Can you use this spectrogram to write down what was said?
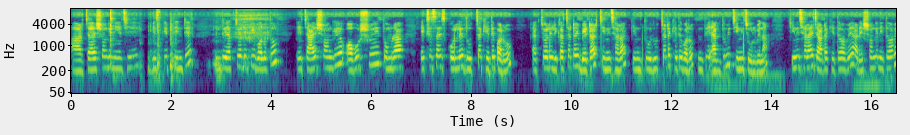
আর চায়ের সঙ্গে নিয়েছি বিস্কিট তিনটে। কিন্তু অ্যাকচুয়ালি কি বলো তো এই চায়ের সঙ্গে অবশ্যই তোমরা এক্সারসাইজ করলে দুধ চা খেতে পারো। অ্যাকচুয়ালি লিকার চাটাই বেটার চিনি ছাড়া। কিন্তু দুধ চাটা খেতে পারো, কিন্তু একদমই চিনি চলবে না। চিনি ছাড়াই চাটা খেতে হবে, আর এর সঙ্গে নিতে হবে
